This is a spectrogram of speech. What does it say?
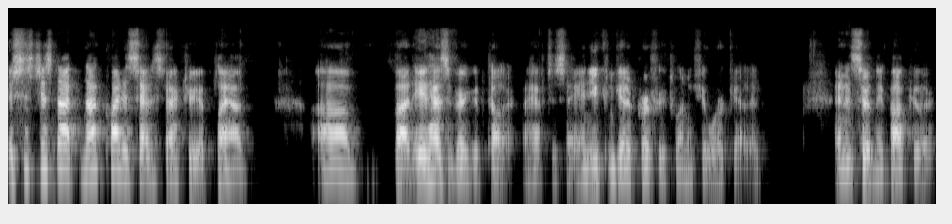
it's just, just not, not quite as satisfactory a plant, uh, but it has a very good color, I have to say, and you can get a perfect one if you work at it and it's certainly popular.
